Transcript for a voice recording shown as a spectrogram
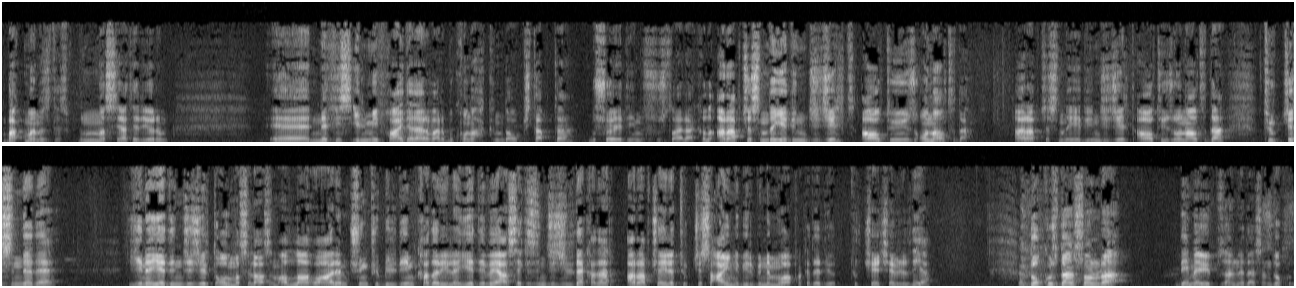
bakmanızdır. Bunu nasihat ediyorum. E, nefis ilmi faydeler var bu konu hakkında o kitapta. Bu söylediğimiz hususla alakalı. Arapçasında 7. cilt 616'da. Arapçasında 7. cilt 616'da. Türkçesinde de Yine 7. cilt olması lazım. Allahu alem çünkü bildiğim kadarıyla 7 veya 8. cilde kadar Arapça ile Türkçesi aynı birbirine muvaffakat ediyor. Türkçeye çevrildi ya. 9'dan sonra değil mi Eyüp zannedersen? 9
